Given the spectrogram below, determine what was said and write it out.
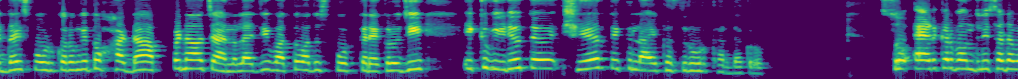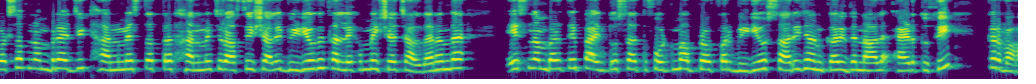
ਐਦਾਂ ਹੀ ਸਪੋਰਟ ਕਰੋਗੇ। ਤੁਹਾਡਾ ਆਪਣਾ ਚੈਨਲ ਹੈ ਜੀ, ਵੱਧ ਤੋਂ ਵੱਧ ਸਪੋਰਟ ਕਰਿਆ ਕਰੋ ਜੀ। ਇੱਕ ਵੀਡੀਓ ਤੇ ਸ਼ੇਅਰ ਤੇ ਇੱਕ ਲਾਈਕ ਜ਼ਰੂਰ ਕਰਦਾ ਕਰੋ। ਸੋ ਐਡ ਕਰਵਾਉਣ ਦੇ ਲਈ ਸਾਡਾ WhatsApp ਨੰਬਰ ਹੈ ਜੀ 9877988446 ਵੀਡੀਓ ਦੇ ਥੱਲੇ ਹਮੇਸ਼ਾ ਚੱਲਦਾ ਰਹਿੰਦਾ ਹੈ। ਇਸ ਨੰਬਰ ਤੇ 5 ਤੋਂ 7 ਫੋਟੋਆਂ ਪ੍ਰੋਪਰ ਵੀਡੀਓ ਸਾਰੀ ਜਾਣਕਾਰੀ ਦੇ ਨਾਲ ਐਡ ਤੁਸੀਂ ਕਰਵਾ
